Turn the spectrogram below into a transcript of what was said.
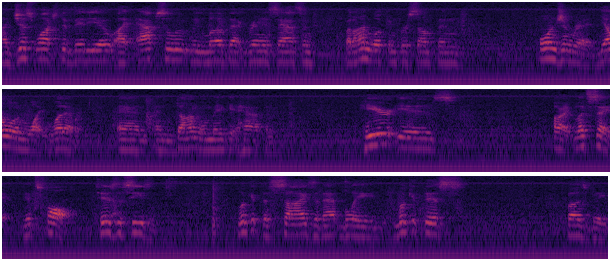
I just watched the video. I absolutely love that Green Assassin, but I'm looking for something orange and red, yellow and white, whatever. And, and Don will make it happen. Here is, all right, let's say it. It's fall. Tis the season. Look at the size of that blade. Look at this buzz bait.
